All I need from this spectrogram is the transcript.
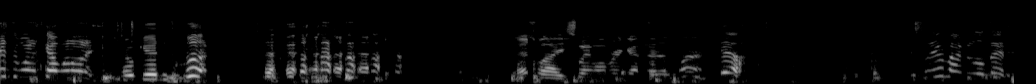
It is the one that's got one on it. No kidding. Look. That's why he swam over and got that other line. This one here might be a little better.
